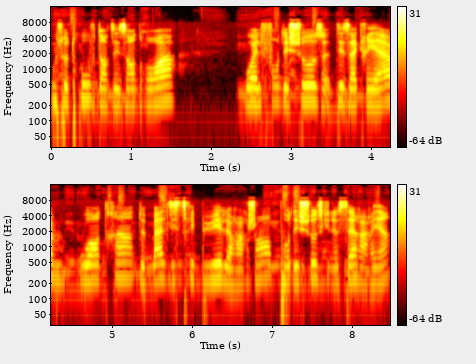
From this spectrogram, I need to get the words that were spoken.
ou se trouvent dans des endroits où elles font des choses désagréables ou en train de mal distribuer leur argent pour des choses qui ne servent à rien.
